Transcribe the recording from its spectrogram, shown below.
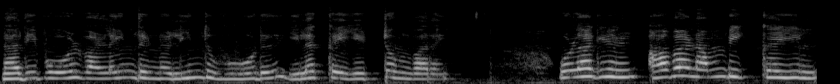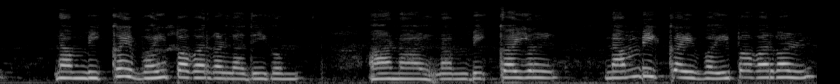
நதி போல் வளைந்து நெளிந்து ஓடு இலக்கை எட்டும் வரை. உலகில் அவ நம்பிக்கையில் நம்பிக்கை வைப்பவர்கள் அதிகம். ஆனால் நம்பிக்கையில் நம்பிக்கை வைப்பவர்கள்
